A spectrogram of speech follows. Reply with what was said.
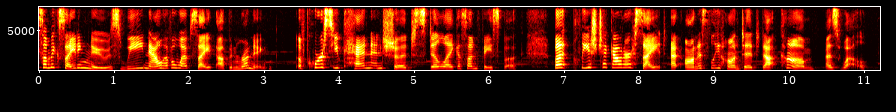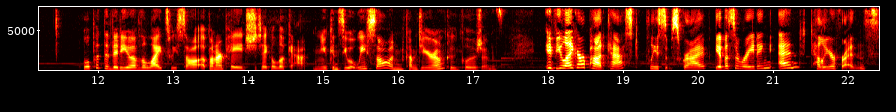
some exciting news, we now have a website up and running. Of course, you can and should still like us on Facebook, but please check out our site at honestlyhaunted.com as well. We'll put the video of the lights we saw up on our page to take a look at, and you can see what we saw and come to your own conclusions. If you like our podcast, please subscribe, give us a rating, and tell your friends.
